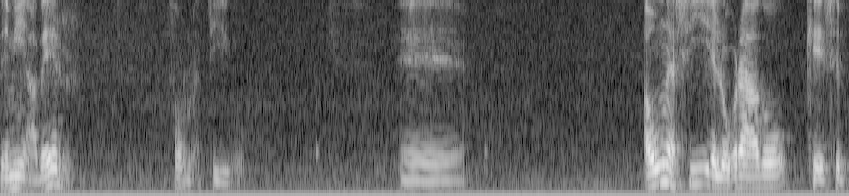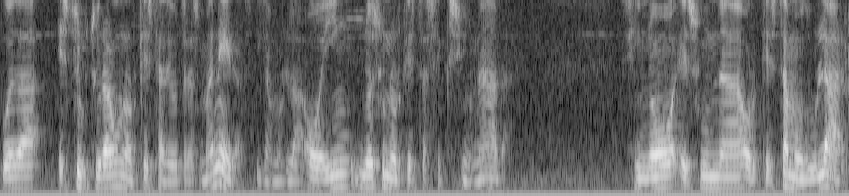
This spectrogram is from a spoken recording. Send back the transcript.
de mi haber formativo. Eh, aún así he logrado que se pueda estructurar una orquesta de otras maneras. Digamos, la OEIN no es una orquesta seccionada, sino es una orquesta modular.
